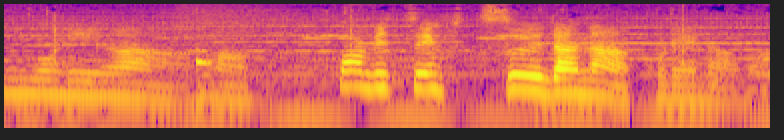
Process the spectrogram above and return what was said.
飯盛りがまあここは別に普通だなこれらは。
